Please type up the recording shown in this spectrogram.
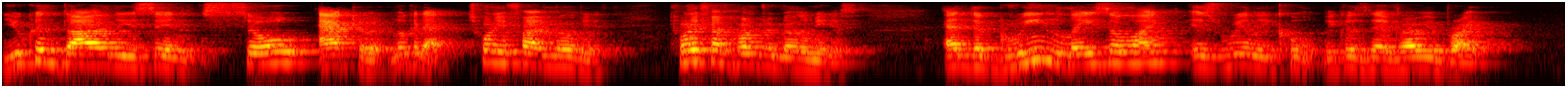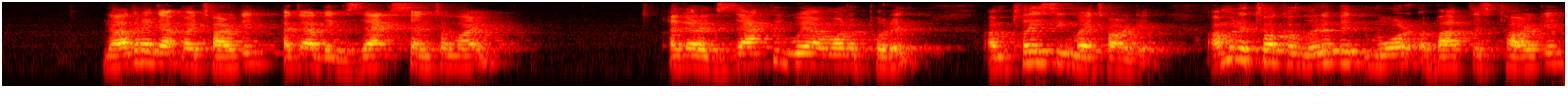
you can dial these in so accurate. Look at that, 25 millimeters, 2500 millimeters. And the green laser light is really cool because they're very bright. Now that I got my target, I got the exact center line. I got exactly where I want to put it. I'm placing my target. I'm going to talk a little bit more about this target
